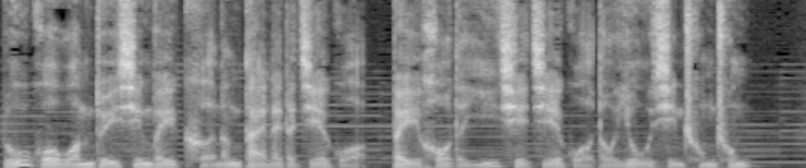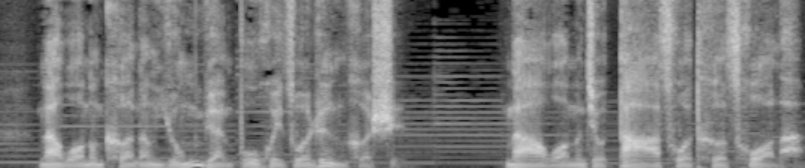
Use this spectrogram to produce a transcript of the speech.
如果我们对行为可能带来的结果背后的一切结果都忧心忡忡，那我们可能永远不会做任何事，那我们就大错特错了。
